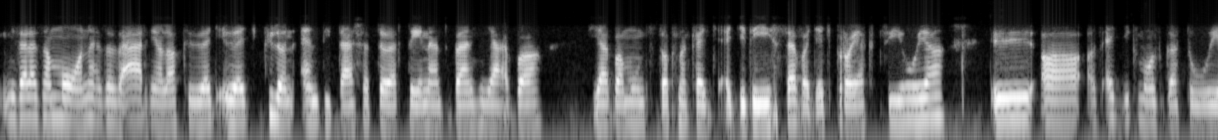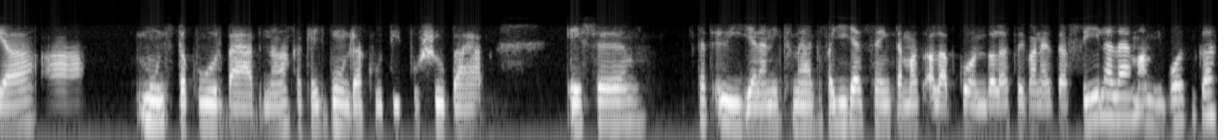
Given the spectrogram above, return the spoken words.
mivel ez a Mon, ez az árnyalak, ő egy, ő egy külön entitás a történetben, hiába, hiába a egy, egy része, vagy egy projekciója, ő a, az egyik mozgatója a Munstakur bábnak, aki egy bunrakú típusú báb. És tehát ő így jelenik meg, vagy így ez szerintem az alapgondolat, hogy van ez a félelem, ami mozgat,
